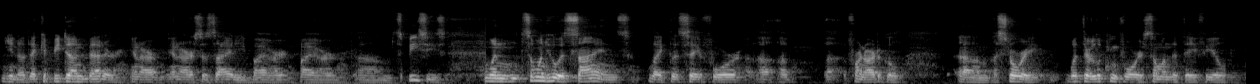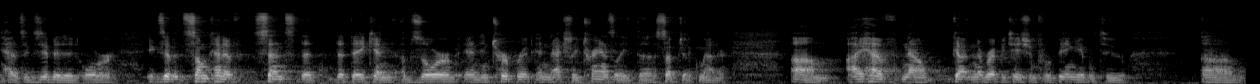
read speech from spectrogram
you know that could be done better in our in our society by our by our um, species. When someone who assigns, like let's say for a, a, for an article, um, a story, what they're looking for is someone that they feel has exhibited or exhibits some kind of sense that that they can absorb and interpret and actually translate the subject matter. Um, I have now gotten a reputation for being able to um,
